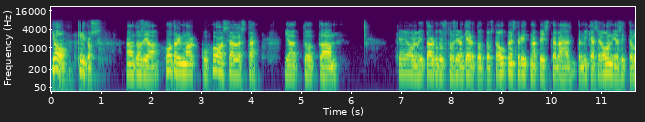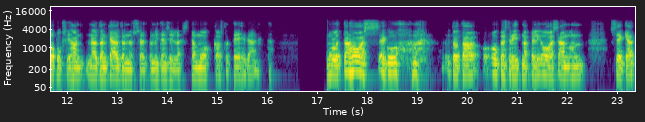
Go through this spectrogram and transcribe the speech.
Joo, kiitos. Mä olen tosiaan Huotarin Markku HSLstä ja tota, oli tarkoitus tosiaan kertoa tuosta OpenStreetMapista vähän, että mikä se on ja sitten lopuksi ihan näytän käytännössä, että miten sillä sitä muokkausta tehdään. Että mulle tämä HS, eiku, tota, OpenStreetMap eli OSM on sekä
